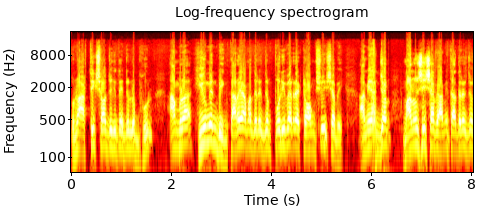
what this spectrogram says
কোনো আর্থিক সহযোগিতা, এটা হলো ভুল। আমরা হিউম্যান বিং তারাই আমাদের একজন পরিবারের একটা অংশ হিসাবে। আমি একজন মানুষ হিসাবে, আমি তাদের একজন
